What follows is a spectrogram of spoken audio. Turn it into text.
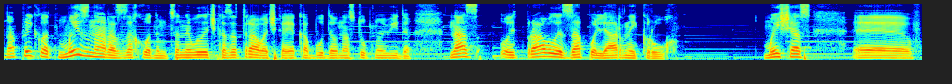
Наприклад, ми зараз заходимо, це невеличка затравочка, яка буде в наступному відео. Нас відправили за полярний круг. Ми зараз е, в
